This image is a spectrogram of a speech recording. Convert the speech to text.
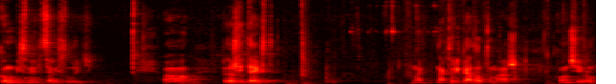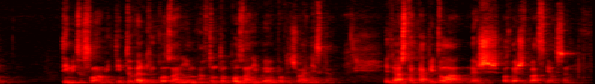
komu by sme chceli slúžiť. predošlý text, na, na ktorý kázal Tomáš, končil týmito slovami, týmto veľkým pozvaním a v tomto pozvaní budeme pokračovať dneska. Je to tá kapitola verš, od veršu 28.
